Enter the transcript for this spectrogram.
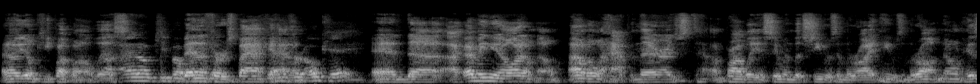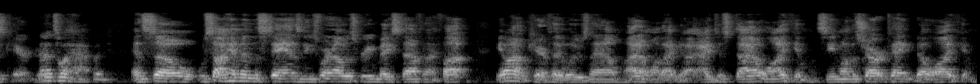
I know you don't keep up on all this. I don't keep up. Bennifer's with back at him. okay. And uh, I, I mean, you know, I don't know. I don't know what happened there. I just, I'm probably assuming that she was in the right and he was in the wrong, knowing his character. That's what happened. and so we saw him in the stands and he's wearing all this Green Bay stuff. And I thought, you know, I don't care if they lose now. I don't want that guy. I just, I don't like him. See him on the Shark Tank, don't like him.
